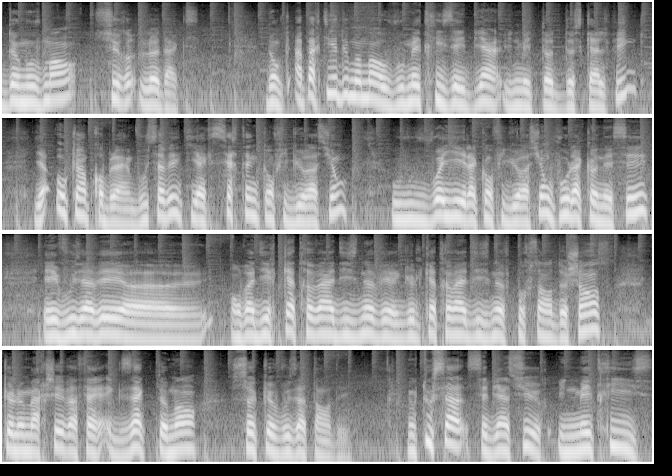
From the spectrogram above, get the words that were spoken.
de mouvement sur le DAX. Donc à partir du moment où vous maîtrisez bien une méthode de scalping, il n'y a aucun problème. Vous savez qu'il y a certaines configurations où vous voyez la configuration, vous la connaissez et vous avez euh, on va dire 99,99% de chances que le marché va faire exactement ce que vous attendez. Donc tout ça c'est bien sûr une maîtrise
